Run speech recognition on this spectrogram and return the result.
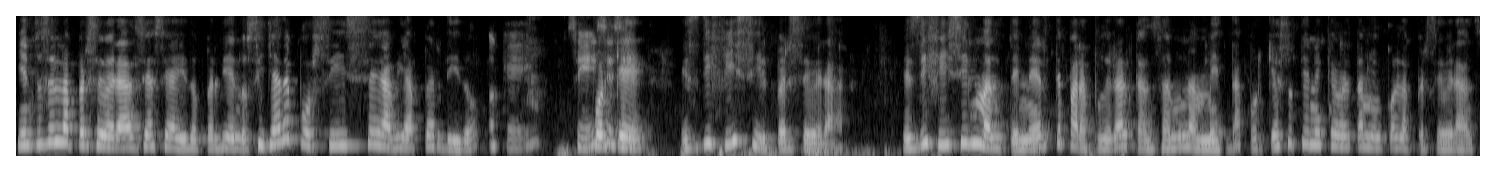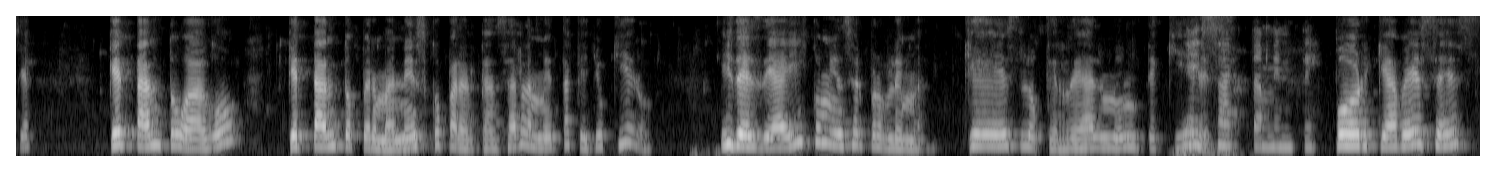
Y entonces la perseverancia se ha ido perdiendo. Si ya de por sí se había perdido, Ok, sí, sí, porque es difícil perseverar. Es difícil mantenerte para poder alcanzar una meta, porque eso tiene que ver también con la perseverancia. ¿Qué tanto hago? ¿Qué tanto permanezco para alcanzar la meta que yo quiero? Y desde ahí comienza el problema. ¿Qué es lo que realmente quieres? Exactamente. Porque a veces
